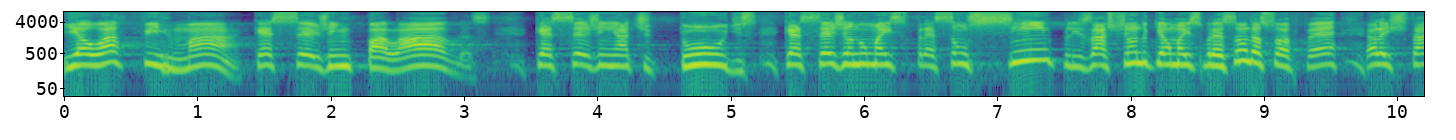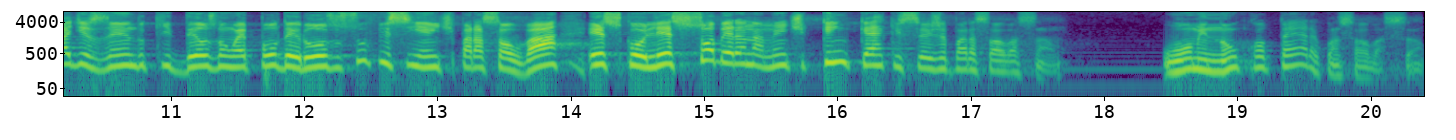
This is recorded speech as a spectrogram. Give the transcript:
E ao afirmar, quer seja em palavras, quer seja em atitudes, quer seja numa expressão simples, achando que é uma expressão da sua fé, ela está dizendo que Deus não é poderoso o suficiente para salvar, escolher soberanamente quem quer que seja para a salvação. O homem não coopera com a salvação.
